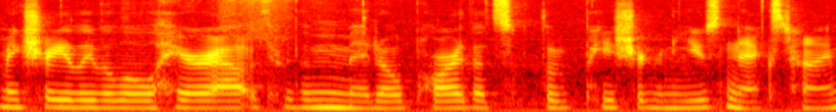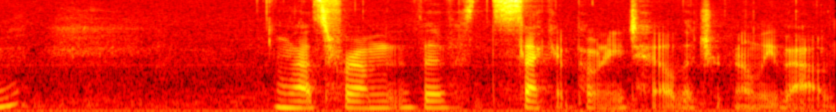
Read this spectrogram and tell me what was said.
Make sure you leave a little hair out through the middle part. That's the piece you're going to use next time. And that's from the second ponytail that you're going to leave out.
